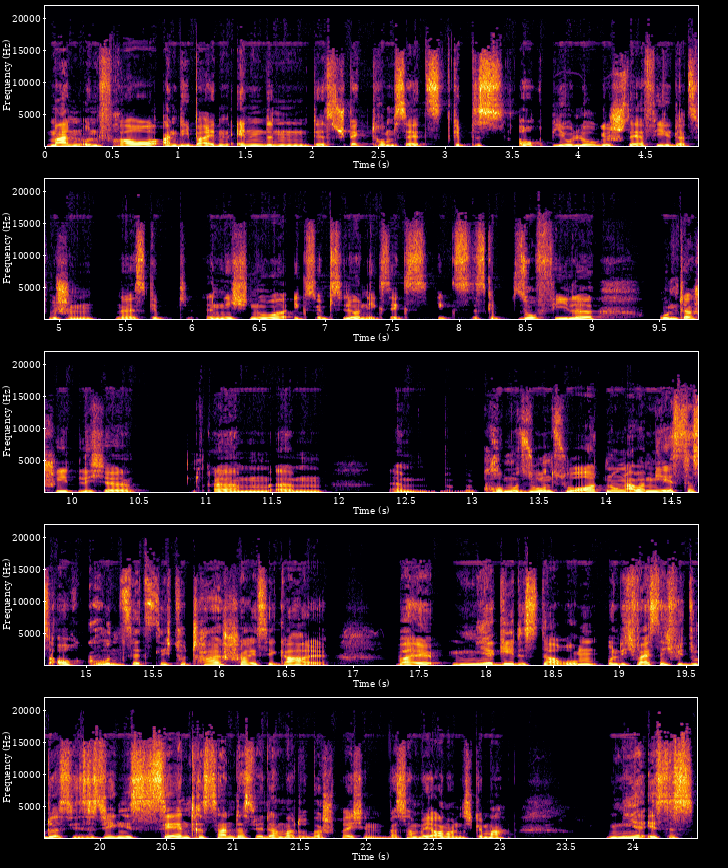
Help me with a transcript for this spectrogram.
Mann und Frau an die beiden Enden des Spektrums setzt, gibt es auch biologisch sehr viel dazwischen. Ne, Es gibt nicht nur XY, XXX, es gibt so viele unterschiedliche ähm, ähm, ähm, Chromosomzuordnungen, aber mir ist das auch grundsätzlich total scheißegal. Weil mir geht es darum, und ich weiß nicht, wie du das siehst, deswegen ist es sehr interessant, dass wir da mal drüber sprechen. Das haben wir ja auch noch nicht gemacht. Mir ist es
